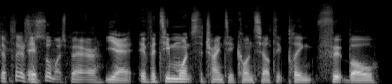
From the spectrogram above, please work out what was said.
the players if, are so much better. yeah, if a team wants to try and take on Celtic playing football,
